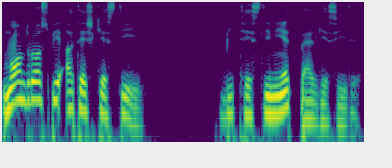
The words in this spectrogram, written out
Mondros bir ateşkes değil, bir teslimiyet belgesiydi.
